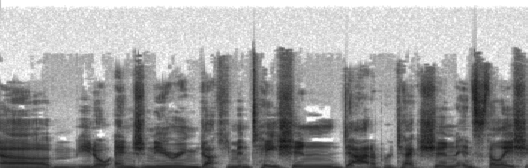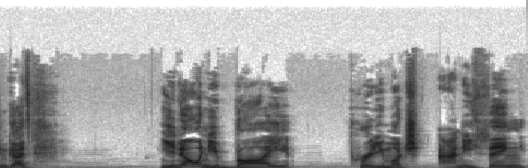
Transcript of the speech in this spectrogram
um, you know, engineering, documentation, data protection, installation guides. You know, when you buy pretty much anything,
